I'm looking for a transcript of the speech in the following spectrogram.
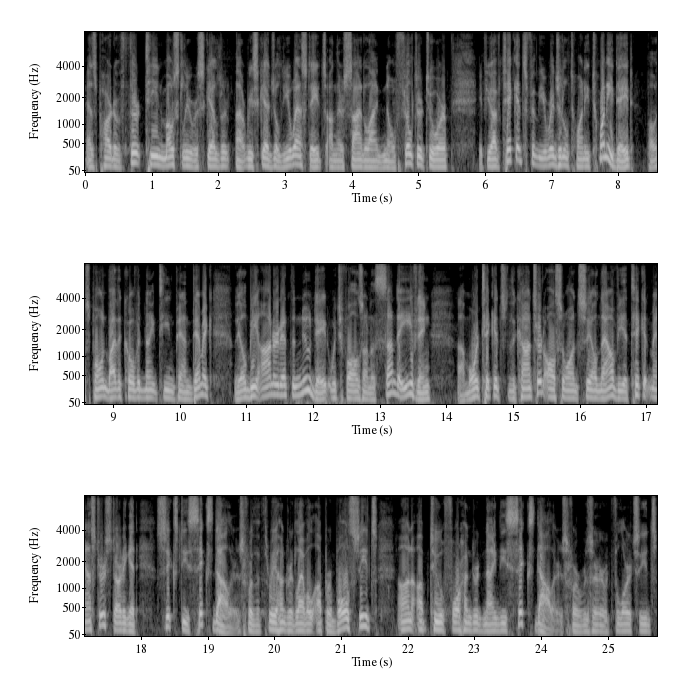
as part of 13 mostly rescheduled, uh, rescheduled U.S. dates on their sidelined No Filter tour. If you have tickets for the original 2020 date, postponed by the COVID 19 pandemic, they'll be honored at the new date, which falls on a Sunday evening. Uh, more tickets to the concert also on sale now via Ticketmaster, starting at $66 for the 300 level upper bowl seats, on up to $496 for reserved floor seats.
